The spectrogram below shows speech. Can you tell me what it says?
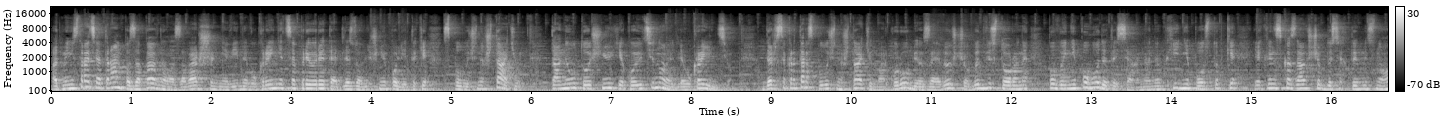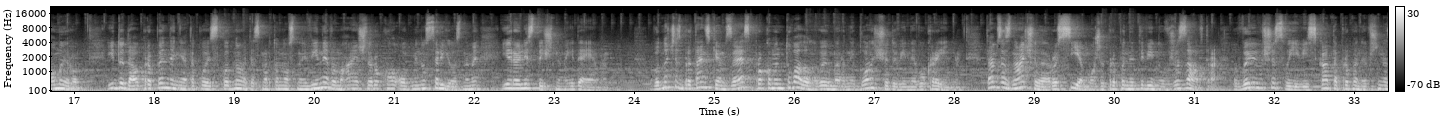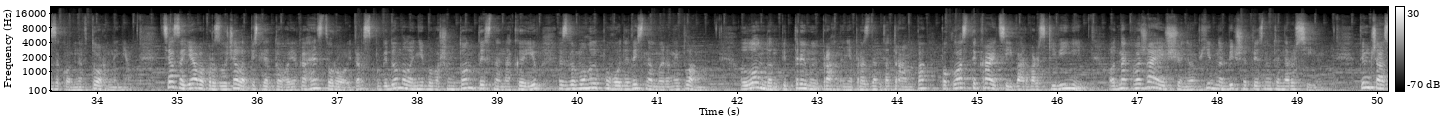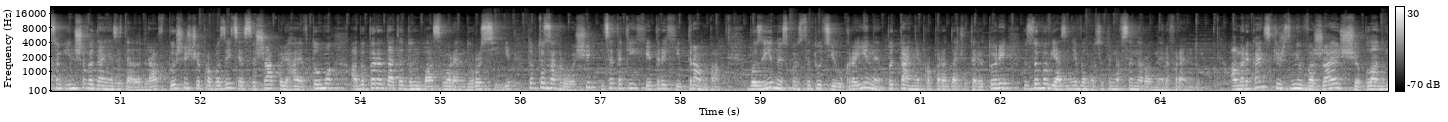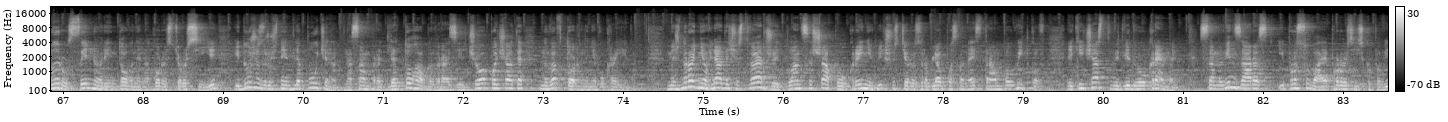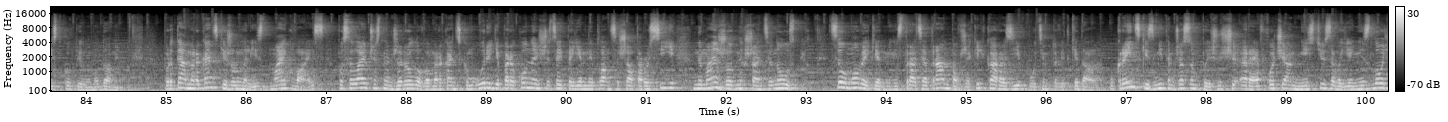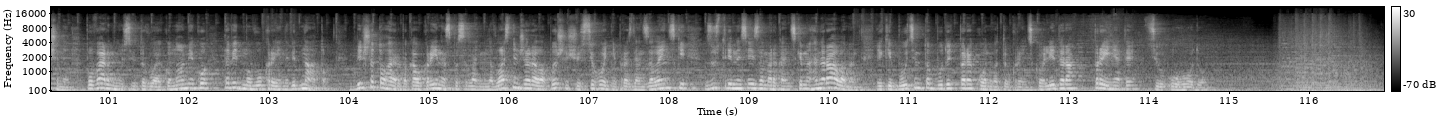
Адміністрація Трампа запевнила, завершення війни в Україні це пріоритет для зовнішньої політики Сполучених Штатів та не уточнюють, якою ціною для українців. Держсекретар Сполучених Штатів Марко Рубіо заявив, що обидві сторони повинні погодитися на необхідні поступки, як він сказав, щоб досягти міцного миру, і додав, припинення такої складної та смертоносної війни вимагає широкого обміну серйозними і реалістичними ідеями. Водночас британське МЗС прокоментувало новий мирний план щодо війни в Україні. Там зазначили, Росія може припинити війну вже завтра, вивівши свої війська та припинивши незаконне вторгнення. Ця заява прозвучала після того, як агентство Reuters повідомило, ніби Вашингтон тисне на Київ з вимогою погодитись на мирний план. Лондон підтримує прагнення президента Трампа покласти край цій варварській війні, однак вважає, що необхідно більше тиснути на Росію. Тим часом інше видання The Telegraph пише, що пропозиція США полягає в тому, аби передати Донбас в оренду Росії, тобто за гроші, і це такий хитрий хід Трампа. Бо згідно з Конституцією України питання про передачу територій зобов'язані виносити на всенародний референдум. Американські ж змі вважають, що план миру сильно орієнтований на користь Росії і дуже зручний для Путіна, насамперед для того, аби в разі чого почати нове вторгнення в Україну. Міжнародні оглядачі стверджують, план США по Україні в більшості розробляв посланець Трампа Вітков, який часто відвідував Кремль. Саме він зараз і просуває проросійську повістку в Білому домі. Проте американський журналіст Майк Вайс, посилаючись на джерело в американському уряді, переконує, що цей таємний план США та Росії не має жодних шансів на успіх. Це умови, які адміністрація Трампа вже кілька разів буцімто відкидала. Українські змі тим часом пишуть, що РФ хоче амністію за воєнні злочини, повернення світову економіку та відмову України від НАТО. Більше того, РБК Україна з посиланням на власні джерела пише, що сьогодні президент Зеленський зустрінеться із американськими генералами, які буцімто будуть переконувати українського лідера прийняти цю угоду.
